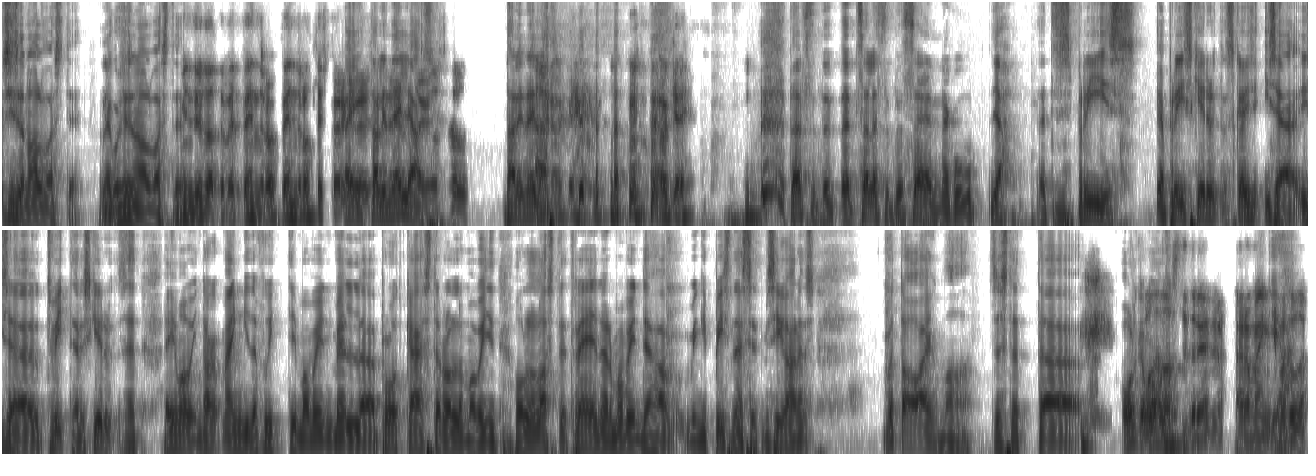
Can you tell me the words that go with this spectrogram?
siis on halvasti, nagu siis on halvasti. mind üllatab, et Ben, Ben Roethlisberger. ei, ta oli neljas, ta oli neljas. okei. täpselt, et, et selles suhtes see on nagu jah, et siis Brees ja Priis kirjutas ka ise, ise Twitteris kirjutas, et ei, ma võin mängida foot'i, ma võin veel broadcaster olla, ma võin olla laste treener, ma võin teha mingit business'it, mis iganes. Võta aeg maha, sest et äh, ausad. ole laste treener, ära mängima tule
